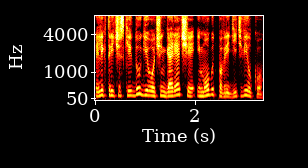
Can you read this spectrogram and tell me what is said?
Электрические дуги очень горячие и могут повредить вилку.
